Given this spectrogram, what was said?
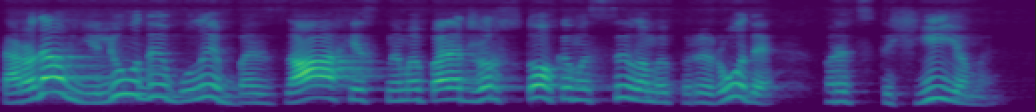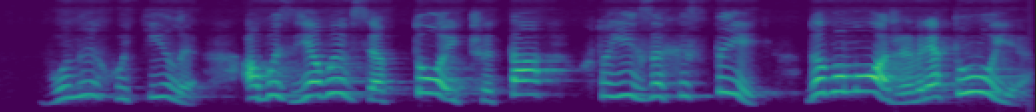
Стародавні люди були беззахисними перед жорстокими силами природи, перед стихіями. Вони хотіли, аби з'явився той чи та, хто їх захистить, допоможе, врятує.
